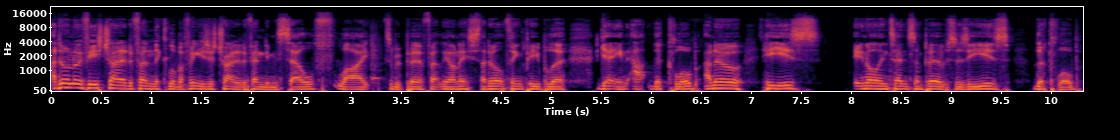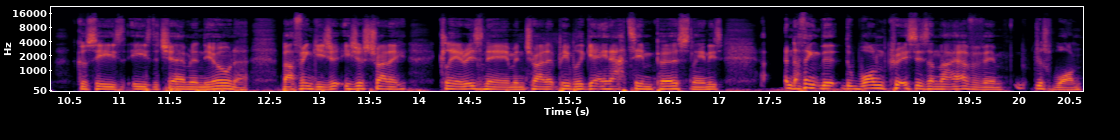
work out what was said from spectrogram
I don't know if he's trying to defend the club. I think he's just trying to defend himself. Like, to be perfectly honest, I don't think people are getting at the club. I know he is, in all intents and purposes, he is the club because he's he's the chairman and the owner. But I think he's he's just trying to clear his name and trying to people are getting at him personally. And he's and I think the the one criticism that I have of him, just one,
